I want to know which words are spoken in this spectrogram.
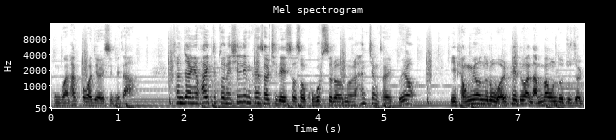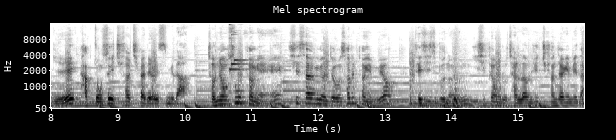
공간 확보가 되어 있습니다. 천장에 화이트톤의 실링팬 설치되어 있어서 고급스러움을 한층 더했고요. 이 벽면으로 월패드와 난방 온도 조절기, 각종 스위치 설치가 되어 있습니다. 전용 20평에 실사용 면적은 30평이고요. 대지 지분은 20평으로 잘 나온 신축 현장입니다.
